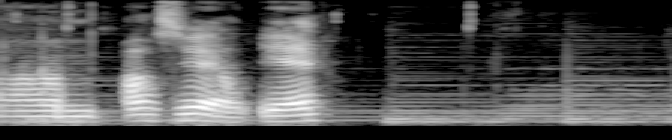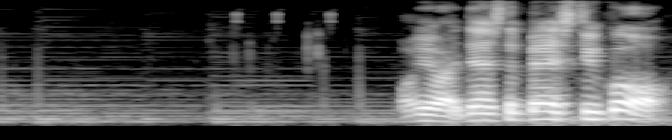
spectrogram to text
Um, Oswell, yeah. Oh that's the best you got.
